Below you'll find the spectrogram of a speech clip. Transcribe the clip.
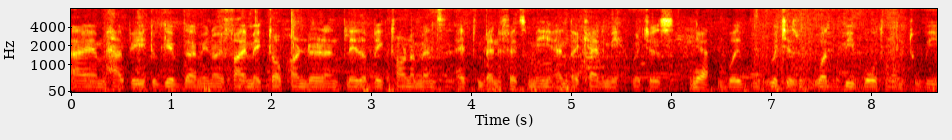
I am happy to give them. You know, if I make top hundred and play the big tournaments, it benefits me and the academy, which is Yeah. which is what we both want to be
